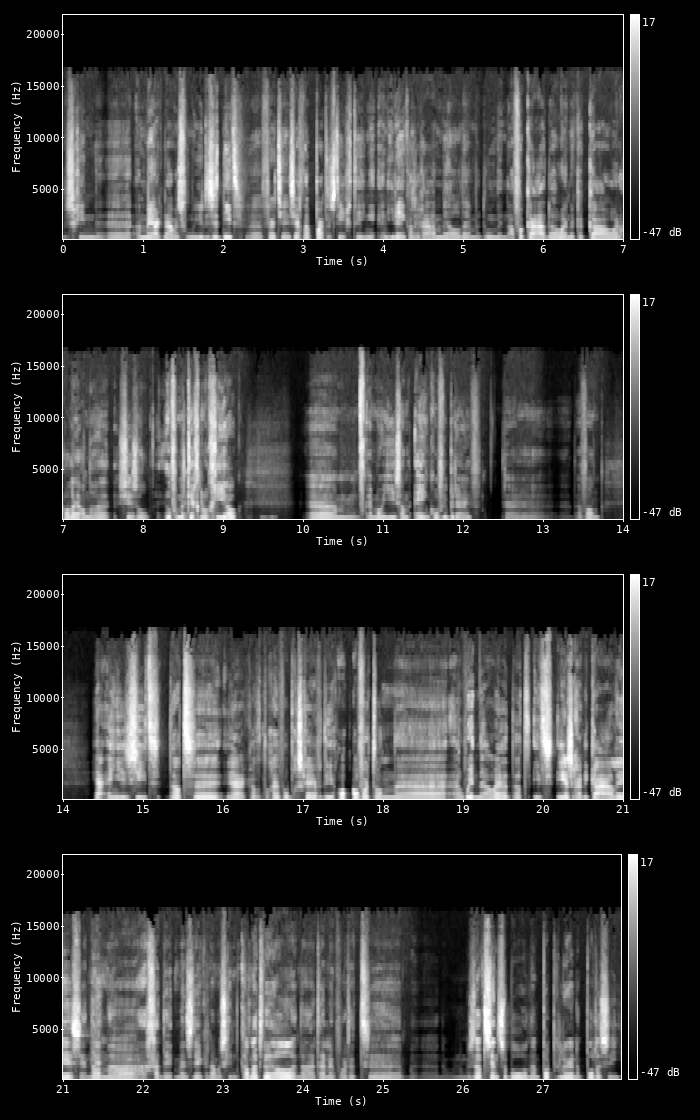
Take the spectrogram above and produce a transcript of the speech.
misschien eh, een merknaam is voor milieu. Dus het niet. Uh, Fairchain zegt een aparte stichting. En iedereen kan zich aanmelden. En we doen met een avocado en een cacao en allerlei andere shizzle. Heel veel met technologie ook. Ehm, en Moji is dan één koffiebedrijf daar, eh, daarvan. Ja, en je ziet dat, eh, ja, ik had het nog even opgeschreven, die Overton eh, window, hè, dat iets eerst radicaal is en dan eh, gaan de, mensen denken, nou misschien kan het wel, en dan uiteindelijk wordt het, eh, eh, noemen ze dat, sensible en dan popular en een policy.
